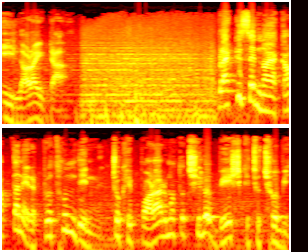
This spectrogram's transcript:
এই লড়াইটা। প্র্যাকটিসের নয়া কাপ্তানের প্রথম দিন চোখে পড়ার মতো ছিল বেশ কিছু ছবি।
